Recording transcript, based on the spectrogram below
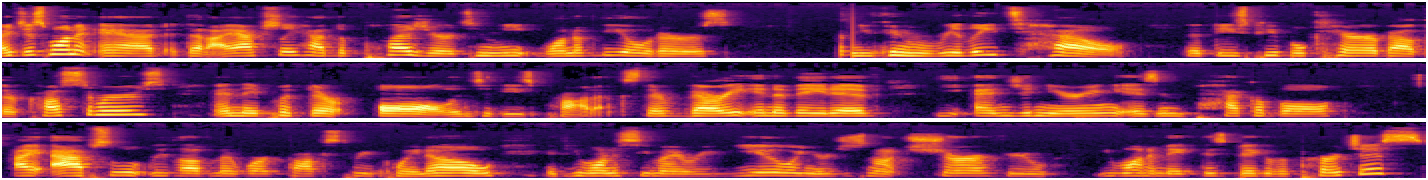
I just want to add that I actually had the pleasure to meet one of the owners. You can really tell that these people care about their customers and they put their all into these products. They're very innovative. The engineering is impeccable. I absolutely love my Workbox 3.0. If you want to see my review and you're just not sure if you you want to make this big of a purchase,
